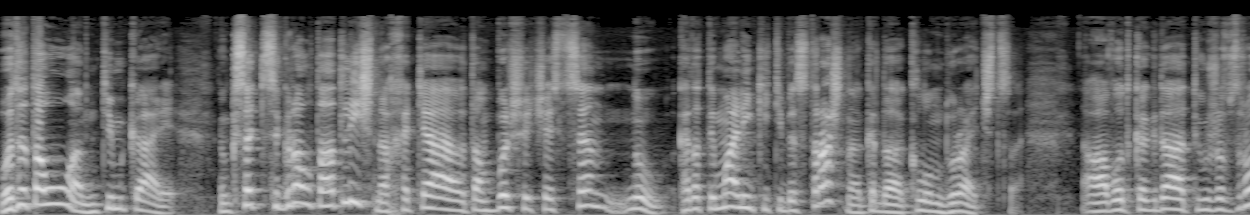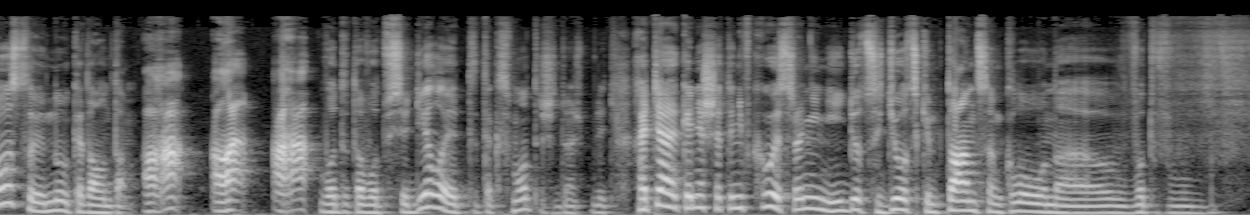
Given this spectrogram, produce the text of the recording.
Вот это он, Тим Карри. Он, кстати, сыграл-то отлично, хотя там большая часть сцен, ну, когда ты маленький, тебе страшно, когда клон дурачится. А вот когда ты уже взрослый, ну, когда он там, ага, ага, ага, вот это вот все делает, ты так смотришь и думаешь, блядь. Хотя, конечно, это ни в какое сравнение идет с идиотским танцем клоуна вот в, в-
